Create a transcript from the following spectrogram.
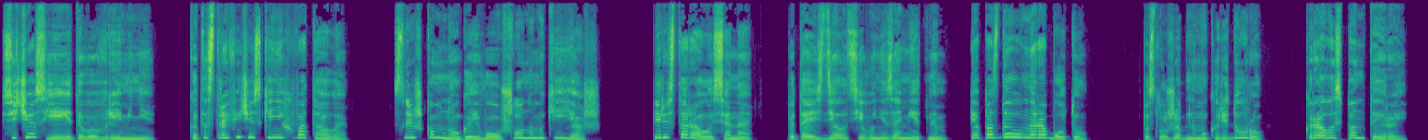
Сейчас ей этого времени катастрофически не хватало. Слишком много его ушло на макияж. Перестаралась она, пытаясь сделать его незаметным, и опоздала на работу. По служебному коридору кралась пантерой,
